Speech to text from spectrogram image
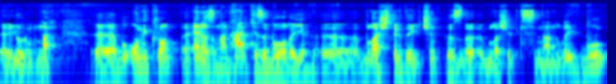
yorumlar. Ee, bu omikron e, en azından herkese bu olayı e, bulaştırdığı için hızlı bulaş etkisinden dolayı bu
